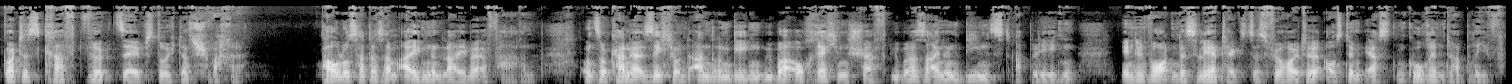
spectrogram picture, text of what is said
Gottes Kraft wirkt selbst durch das Schwache. Paulus hat das am eigenen Leibe erfahren. Und so kann er sich und anderen gegenüber auch Rechenschaft über seinen Dienst ablegen, in den Worten des Lehrtextes für heute aus dem ersten Korintherbrief.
